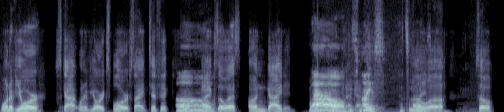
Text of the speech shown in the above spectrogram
one of your Scott, one of your Explore Scientific oh, iEXOS unguided. wow. That's nice. That's nice. So, uh, so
